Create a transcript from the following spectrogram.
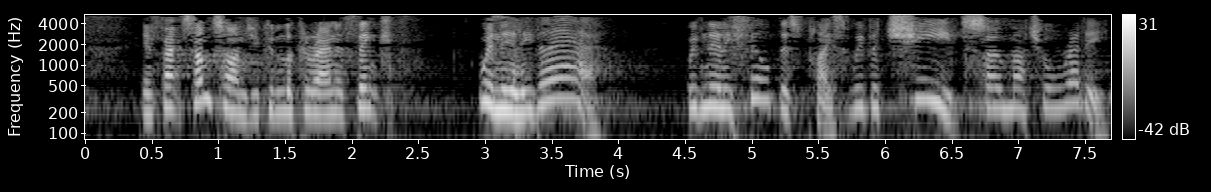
in fact, sometimes you can look around and think, we're nearly there. We've nearly filled this place. We've achieved so much already.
